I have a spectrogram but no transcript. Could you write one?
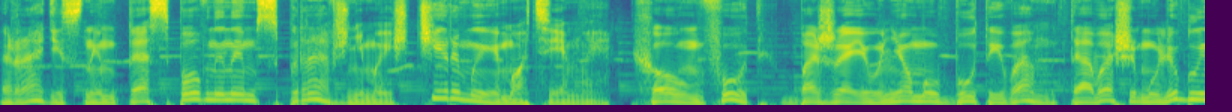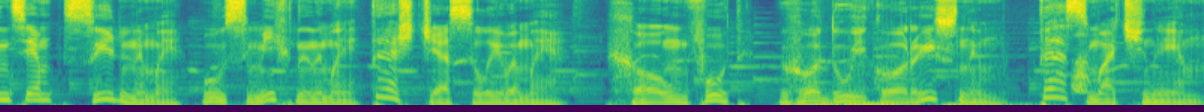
радісним та сповненим справжніми щирими емоціями. Home Food бажає у ньому бути вам та вашим улюбленцям сильними, усміхненими та щасливими. Home Food – годуй корисним та смачним.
